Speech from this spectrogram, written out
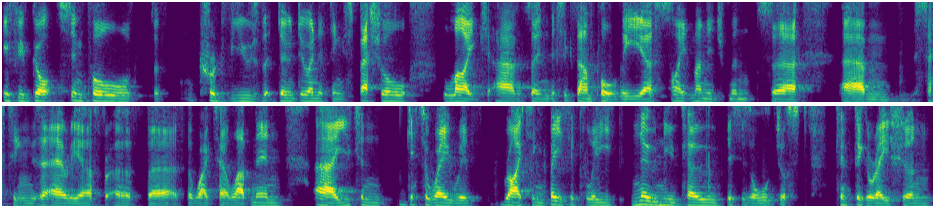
if you've got simple CRUD views that don't do anything special, like uh, so in this example, the uh, site management uh, um, settings area of, uh, of the Wagtail admin. Uh, you can get away with writing basically no new code. This is all just configuration,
